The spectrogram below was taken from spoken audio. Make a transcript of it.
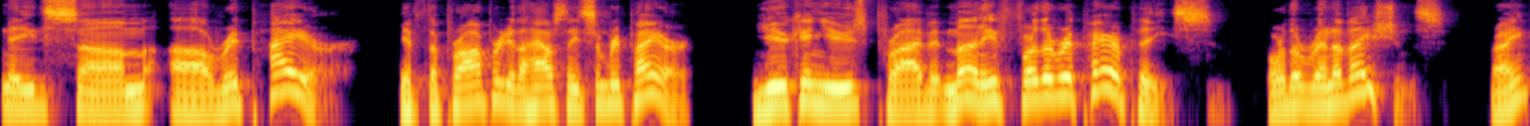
Needs some uh, repair. If the property or the house needs some repair, you can use private money for the repair piece or the renovations, right?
